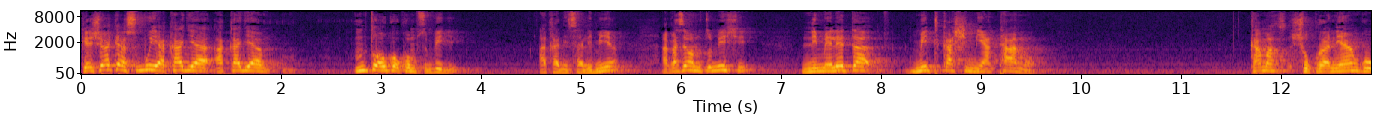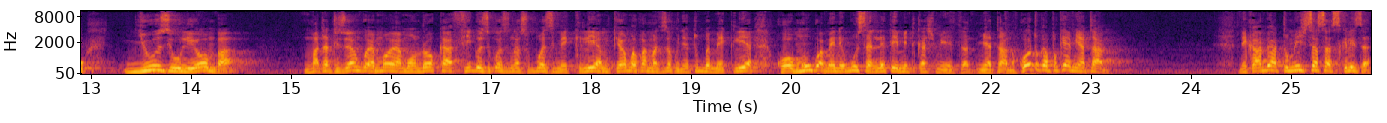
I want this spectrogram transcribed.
Kesho yake asubuhi akaja akaja mtu auko huko msumbiji akanisalimia akasema mtumishi nimeleta mitkashi mia tano. Kama shukrani yangu juzi uliomba matatizo yangu ya moyo yameondoka figo zilikuwa zinasumbua zimekilia. Mke wangu alikuwa matatizo kwenye tumbo imekilia kwao mungu amenigusa nilete mitkash mia tano. Kwao tukapokea mia tano. Nikawambia watumishi sasa sikiliza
